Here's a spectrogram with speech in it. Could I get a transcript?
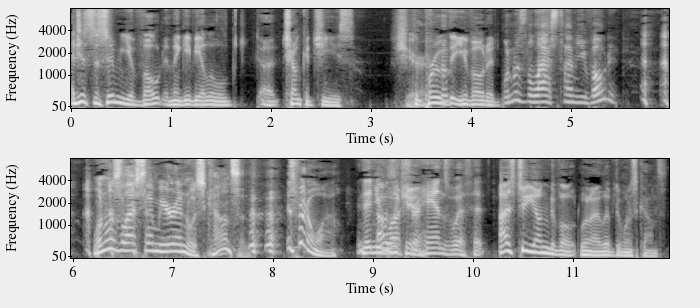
I just assume you vote and they give you a little uh, chunk of cheese to prove that you voted. When was the last time you voted? When was the last time you were in Wisconsin? It's been a while. And then you wash your hands with it. I was too young to vote when I lived in Wisconsin.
